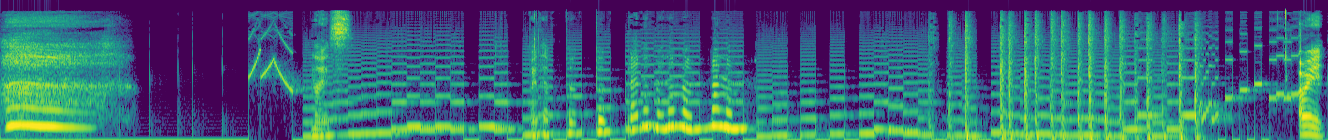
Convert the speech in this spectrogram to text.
nice. Alright.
